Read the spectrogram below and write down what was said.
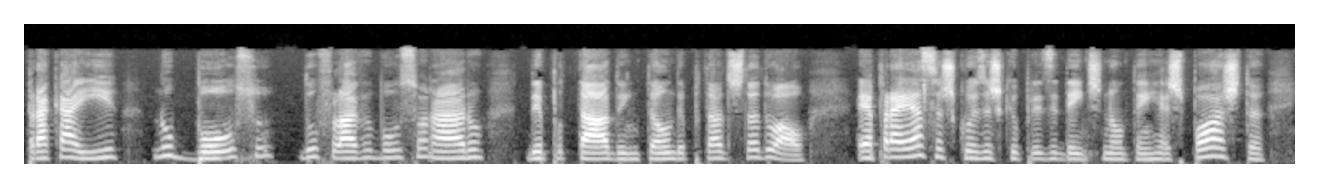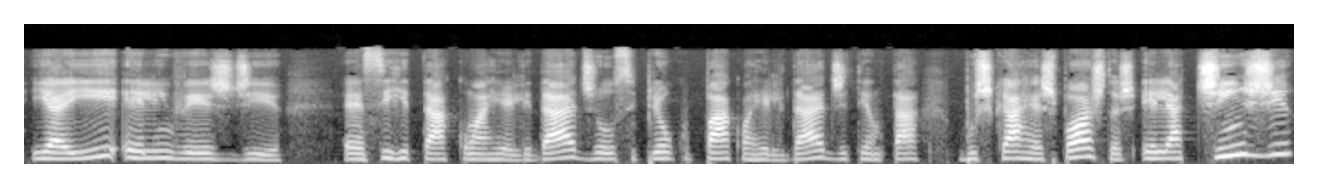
para cair no bolso do Flávio Bolsonaro, deputado, então, deputado estadual. É para essas coisas que o presidente não tem resposta, e aí ele, em vez de é, se irritar com a realidade ou se preocupar com a realidade, tentar buscar respostas, ele atinge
